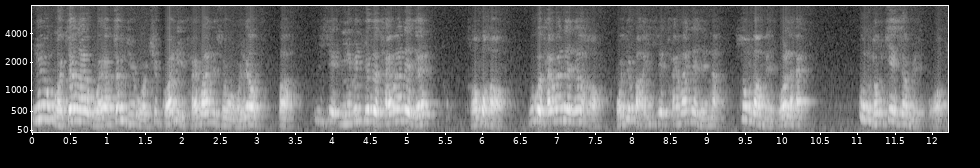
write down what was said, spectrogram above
因为我将来我要争取我去管理台湾的时候，我要把一些你们觉得台湾的人好不好？如果台湾的人好，我就把一些台湾的人呢送到美国来，共同建设美国。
